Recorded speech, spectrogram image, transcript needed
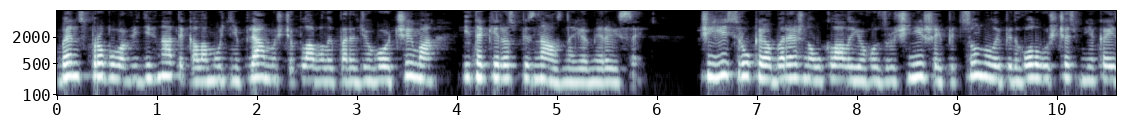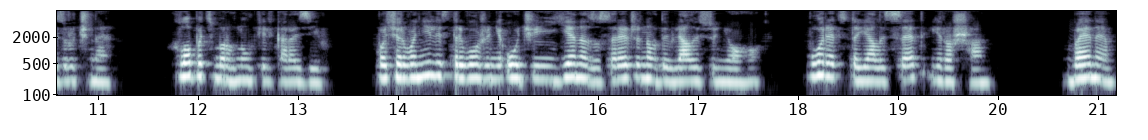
Бен спробував відігнати каламутні плями, що плавали перед його очима, і таки розпізнав знайомі риси. Чиїсь руки обережно уклали його зручніше і підсунули під голову щось м'яке і зручне. Хлопець моргнув кілька разів. Почервонілі стривожені очі Єна зосереджено вдивлялись у нього. Поряд стояли Сет і Рошан. Бене,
